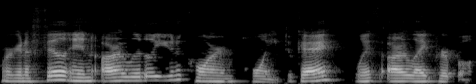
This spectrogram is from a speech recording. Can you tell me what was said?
We're going to fill in our little unicorn point, okay? With our light purple.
